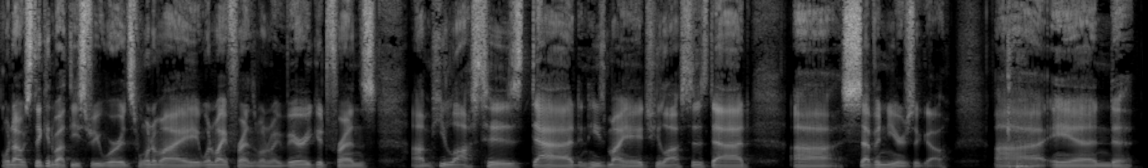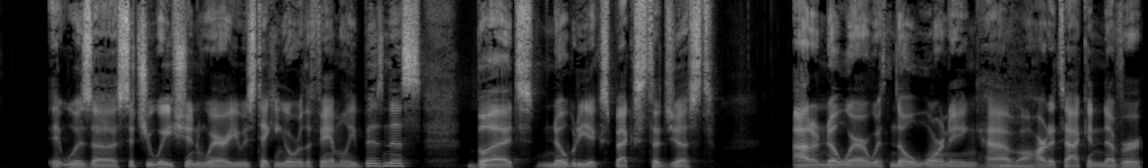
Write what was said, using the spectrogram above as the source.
when I was thinking about these three words, one of my one of my friends, one of my very good friends, um, he lost his dad, and he's my age. He lost his dad uh, seven years ago, uh, and it was a situation where he was taking over the family business, but nobody expects to just out of nowhere with no warning have a heart attack and never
